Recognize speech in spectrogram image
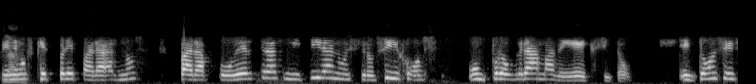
Tenemos que prepararnos para poder transmitir a nuestros hijos un programa de éxito. Entonces,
